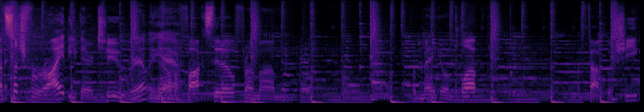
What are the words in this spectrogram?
It's beautiful. We got such variety there too. Really? You know, Yeah. The Fox Ditto from um from Mango and Plup, a Falco Sheik.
